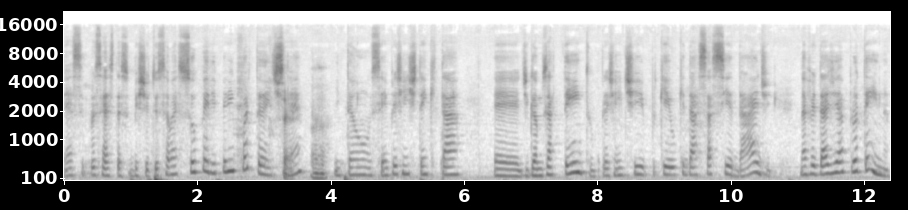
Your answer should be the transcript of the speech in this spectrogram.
esse processo da substituição é super, hiper importante, certo. né? Uhum. Então, sempre a gente tem que estar, tá, é, digamos, atento para a gente, porque o que dá saciedade, na verdade, é a proteína.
